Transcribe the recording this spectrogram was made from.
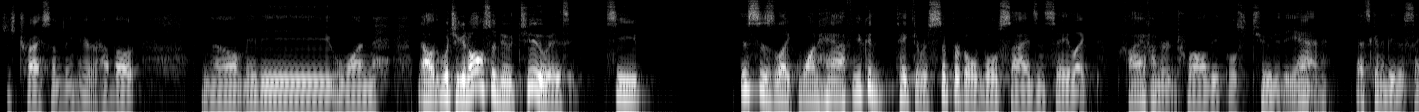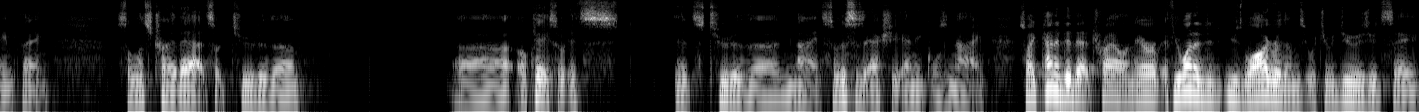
just try something here. How about, no, maybe 1. Now, what you can also do too is, see, this is like 1 half. You could take the reciprocal of both sides and say like 512 equals 2 to the n. That's going to be the same thing. So let's try that. So 2 to the, uh, okay, so it's it's 2 to the 9th. So this is actually n equals 9. So I kind of did that trial and error. If you wanted to use logarithms, what you would do is you'd say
